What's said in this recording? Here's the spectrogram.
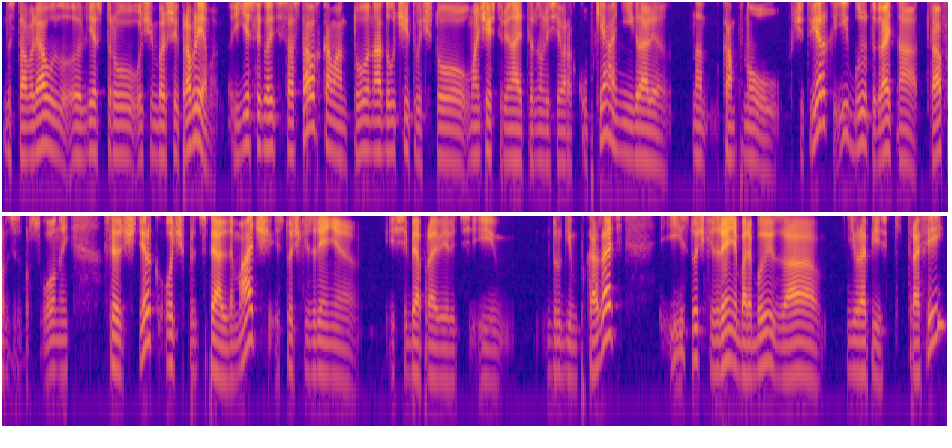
доставлял э, Лестеру очень большие проблемы. Если говорить о составах команд, то надо учитывать, что у Манчестер Юнайтед вернулись Еврокубки, они играли на Камп Ноу в четверг и будут играть на Траффорде с Барселоной в следующий четверг. Очень принципиальный матч и с точки зрения и себя проверить, и другим показать, и с точки зрения борьбы за европейский трофей.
